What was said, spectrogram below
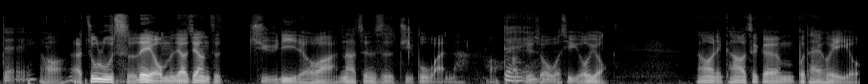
对哦，呃，诸如此类，我们要这样子举例的话，那真是举不完呐、啊比如说我去游泳，然后你看到这个人不太会游，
